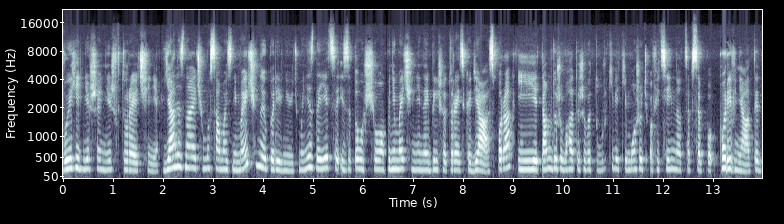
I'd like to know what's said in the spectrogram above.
вигідніше ніж в Туреччині. Я не знаю, чому саме з Німеччиною порівнюють. Мені здається, із-за того, що в Німеччині найбільша турецька діаспора, і там дуже багато живе турків, які можуть офіційно це все по- порівняти,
